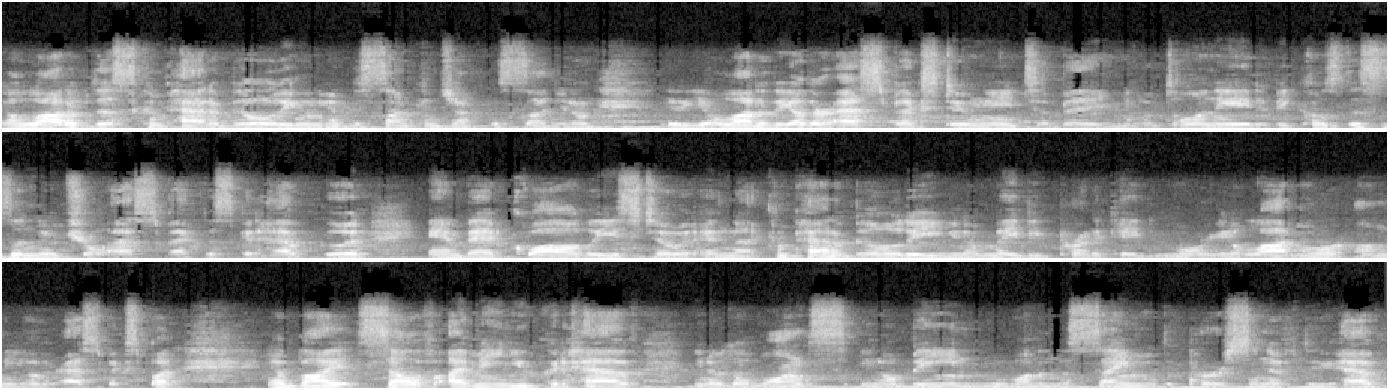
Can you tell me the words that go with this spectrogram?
A lot of this compatibility, when you have the sun conjunct the sun, you know, a lot of the other aspects do need to be you know, delineated because this is a neutral aspect. This could have good and bad qualities to it, and that compatibility, you know, may be predicated more, you know, a lot more on the other aspects. But you know, by itself, I mean, you could have, you know, the wants, you know, being one and the same with the person. If you have,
